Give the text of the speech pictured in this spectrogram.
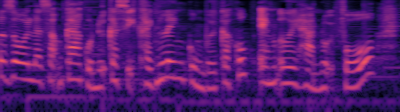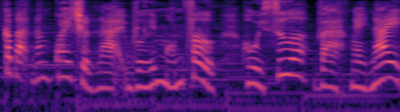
Vừa rồi là giọng ca của nữ ca sĩ Khánh Linh cùng với ca khúc Em ơi Hà Nội phố. Các bạn đang quay trở lại với món phở hồi xưa và ngày nay.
